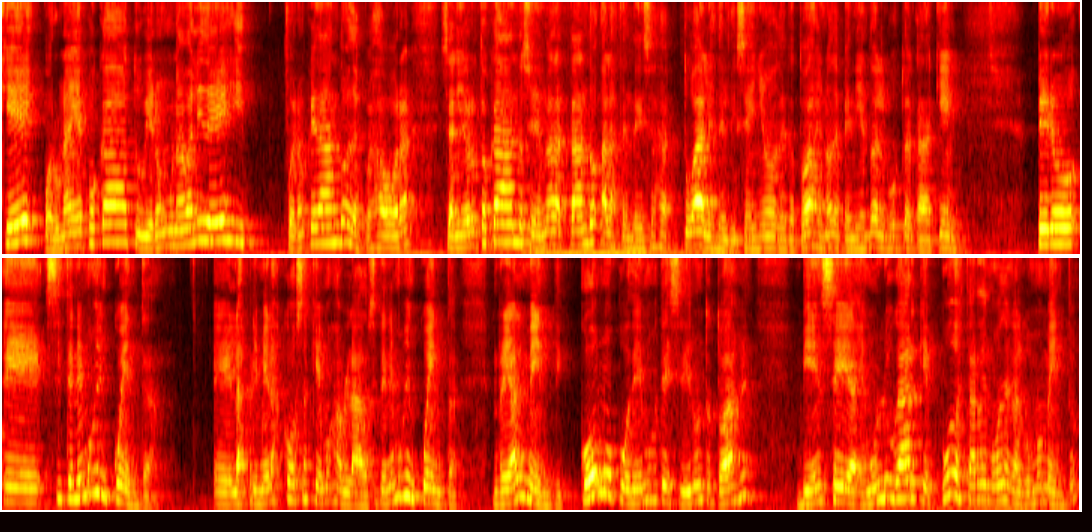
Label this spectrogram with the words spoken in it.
que por una época tuvieron una validez y fueron quedando, después ahora se han ido retocando, se han ido adaptando a las tendencias actuales del diseño de tatuaje, ¿no? Dependiendo del gusto de cada quien. Pero eh, si tenemos en cuenta eh, las primeras cosas que hemos hablado, si tenemos en cuenta realmente cómo podemos decidir un tatuaje, bien sea en un lugar que pudo estar de moda en algún momento,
